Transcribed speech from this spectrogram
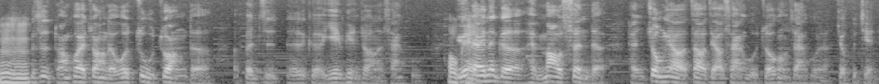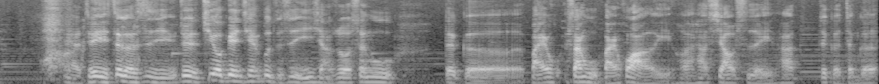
嗯，就是团块状的或柱状的分支那个叶片状的珊瑚。原来那个很茂盛的、很重要的造礁珊瑚、轴孔珊瑚呢就不见了。哎，所以这个事情就是气候变迁，不只是影响说生物这个白珊瑚白化而已，或者它消失而已，它这个整个。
